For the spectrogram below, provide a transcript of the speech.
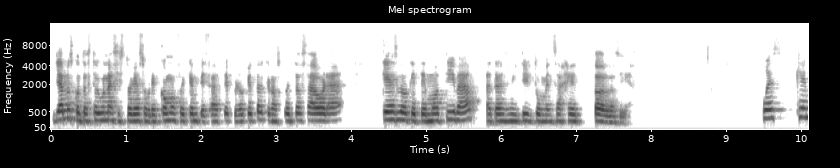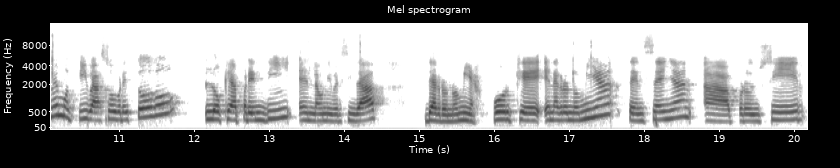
Ya nos contaste algunas historias sobre cómo fue que empezaste, pero ¿qué tal que nos cuentas ahora qué es lo que te motiva a transmitir tu mensaje todos los días? Pues, ¿qué me motiva? Sobre todo lo que aprendí en la universidad de agronomía, porque en agronomía te enseñan a producir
